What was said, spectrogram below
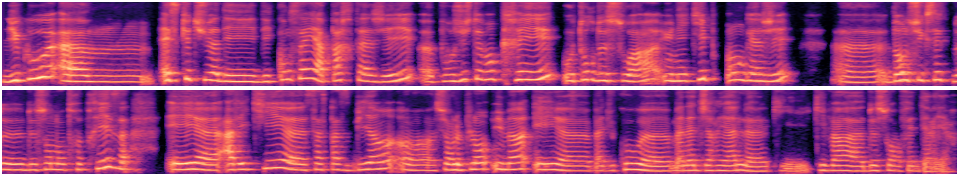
Du coup, euh, est-ce que tu as des, des conseils à partager euh, pour justement créer autour de soi une équipe engagée euh, dans le succès de, de son entreprise et avec qui ça se passe bien sur le plan humain et bah, du coup managérial qui, qui va de soi en fait derrière?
